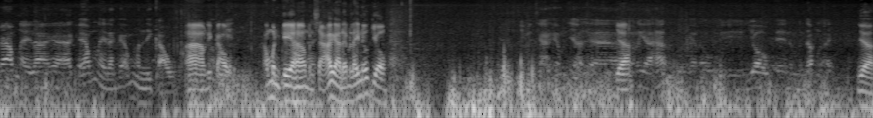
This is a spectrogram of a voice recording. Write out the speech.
cái ống này là cái ống này là cái ống mình đi cầu. À đi cầu. ống bên kia hả? Mình xả ra để mình lấy nước vô. Thì mình xả ra mình dở ra Dạ. nó ra hết. Cái đầu vô cái mình đắp lại. Dạ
